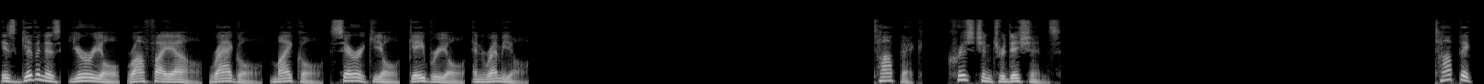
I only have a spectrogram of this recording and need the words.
is given as, Uriel, Raphael, Raguel, Michael, Sarakiel, Gabriel, and Remiel. Christian traditions Topic:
